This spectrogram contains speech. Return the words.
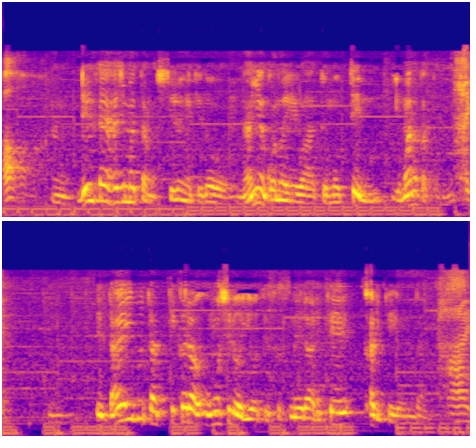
あうん、連載始まったの知ってるんやけど、なんやこの絵はと思って読まなかったのね。はい。でだいぶ経ってから面白いよって勧められて借りて読んだの。はい。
